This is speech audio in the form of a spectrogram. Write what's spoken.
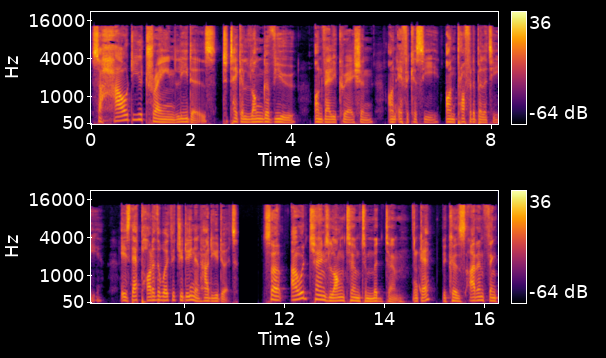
So how do you train leaders to take a longer view on value creation, on efficacy, on profitability. Is that part of the work that you're doing and how do you do it? So I would change long term to mid term. Okay. Because I don't think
